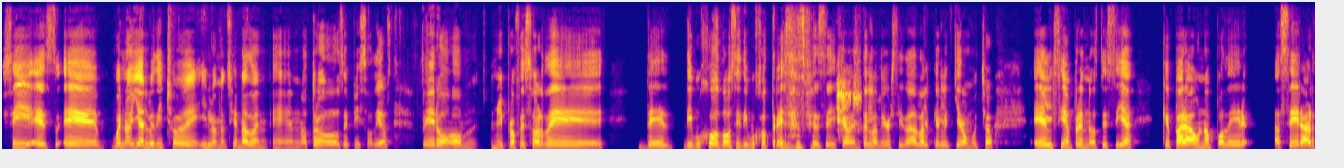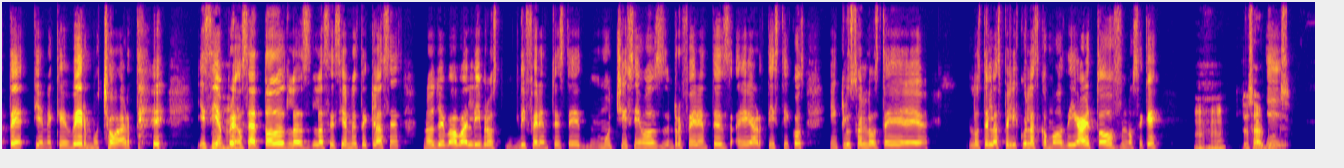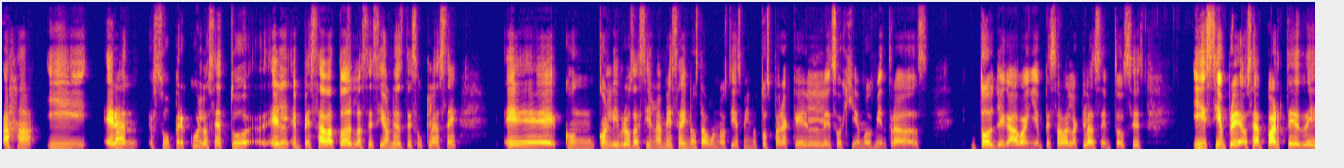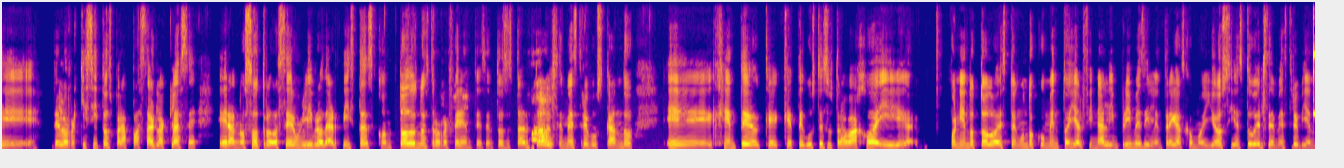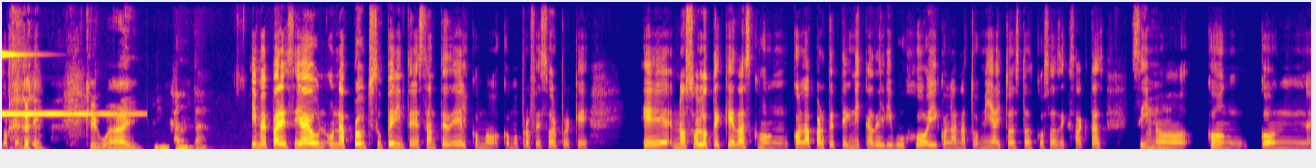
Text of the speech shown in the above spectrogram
Sí, es, eh, bueno, ya lo he dicho eh, y lo he mencionado en, otros episodios, pero mm, mi profesor de, de dibujo 2 y dibujo 3 específicamente en la universidad, al que le quiero mucho, él siempre nos decía que para uno poder hacer arte tiene que ver mucho arte. Y siempre, o sea, todas las, sesiones de clases nos llevaba libros diferentes de muchísimos referentes eh, artísticos, incluso los de los de las películas como The Art of no sé qué. Los art books. ajá, y eran súper cool, o sea, tú, él empezaba todas las sesiones de su clase eh, con, con, libros así en la mesa y nos daba unos 10 minutos para que les ojiemos mientras todos llegaban y empezaba la clase. Entonces, y siempre, o sea, parte de, de, los requisitos para pasar la clase era nosotros hacer un libro de artistas con todos nuestros referentes. Entonces, estar todo el semestre buscando eh, gente que, que, te guste su trabajo y eh, poniendo todo esto en un documento y al final imprimes y le entregas como yo si estuve el semestre viendo gente. Qué guay. Me encanta. Y me parecía un, un approach súper interesante de él como, como profesor porque eh, no solo te quedas con, con, la parte técnica del dibujo y con la anatomía y todas estas cosas exactas, sino con, con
